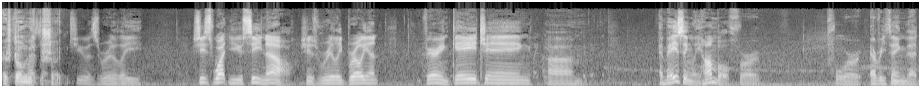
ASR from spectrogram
erstaunlich bescheiden. She was really, she's what you see now. She's really brilliant, very engaging, um, amazingly humble for for everything that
